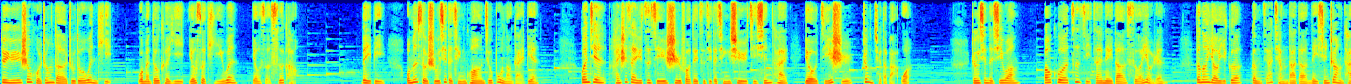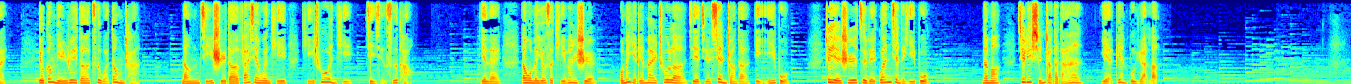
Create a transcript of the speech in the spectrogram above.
对于生活中的诸多问题，我们都可以有所提问，有所思考。未必我们所熟悉的情况就不能改变，关键还是在于自己是否对自己的情绪及心态有及时正确的把握。衷心的希望，包括自己在内的所有人，都能有一个更加强大的内心状态，有更敏锐的自我洞察，能及时的发现问题、提出问题、进行思考。因为，当我们有所提问时，我们也便迈出了解决现状的第一步，这也是最为关键的一步。那么，距离寻找到答案。也便不远了。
